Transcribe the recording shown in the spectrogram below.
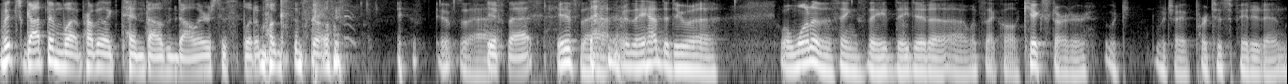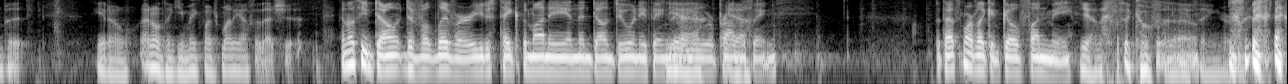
which got them what probably like ten thousand dollars to split amongst themselves. if that. If, that, if that. that. I mean, they had to do a. Well, one of the things they they did a what's that called Kickstarter, which which I participated in, but you know I don't think you make much money off of that shit. Unless you don't deliver, you just take the money and then don't do anything Yeah, that you were promising. But that's more of like a GoFundMe. Yeah, that's a GoFundMe So- thing. Right?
